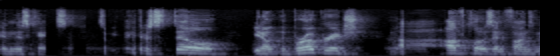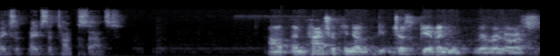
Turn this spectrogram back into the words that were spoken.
in this case. So we think there's still, you know, the brokerage uh, of closed-end funds makes it makes a ton of sense. Uh, and Patrick, you know, just given River North's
